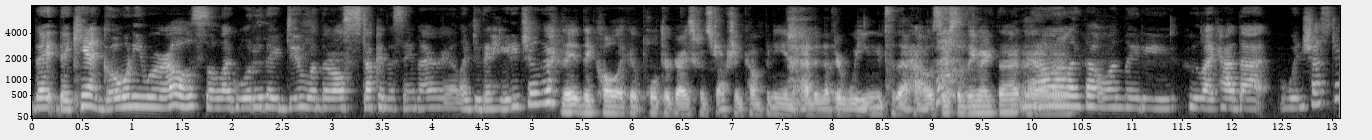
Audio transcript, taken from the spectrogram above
they they can't go anywhere else. So like, what do they do when they're all stuck in the same area? Like, do they hate each other? They they call like a poltergeist construction company and add another wing to the house or something like that. I Yeah, know. like that one lady who like had that Winchester,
